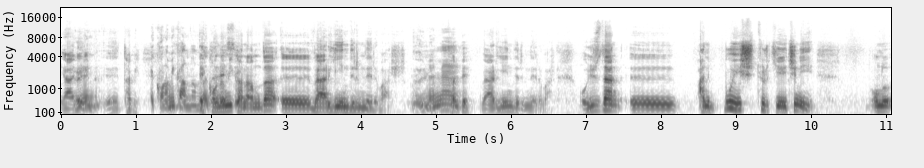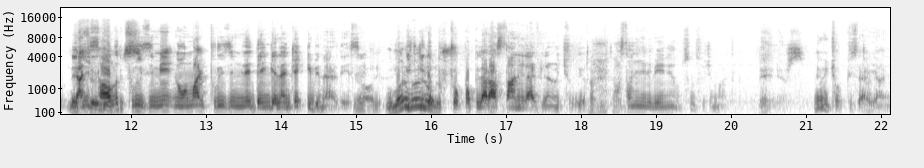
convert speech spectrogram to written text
Yani Öyle mi? e, tabii. Ekonomik anlamda da Ekonomik destek. anlamda e, vergi indirimleri var. Öyle E, mi? Tabii, vergi indirimleri var. O yüzden e, hani bu iş Türkiye için iyi. Onu net Yani sağlık turizmi normal turizmle dengelenecek gibi neredeyse. Yani umarım Gitgide öyle olur. çok popüler hastaneler falan açılıyor. Tabii, tabii. Hastaneleri beğeniyor musunuz hocam artık? Beğeniyoruz. Değil mi? Çok güzel yani.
